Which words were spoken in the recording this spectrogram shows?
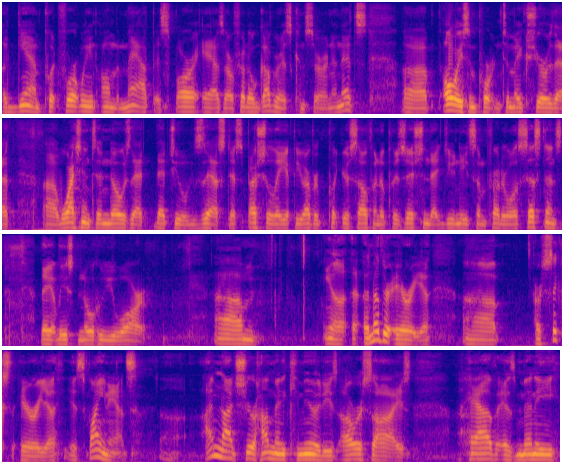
again, put Fort Wayne on the map as far as our federal government is concerned. And that's uh, always important to make sure that uh, Washington knows that, that you exist, especially if you ever put yourself in a position that you need some federal assistance, they at least know who you are. Um, you know, another area, uh, our sixth area is finance. Uh, I'm not sure how many communities our size have as many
